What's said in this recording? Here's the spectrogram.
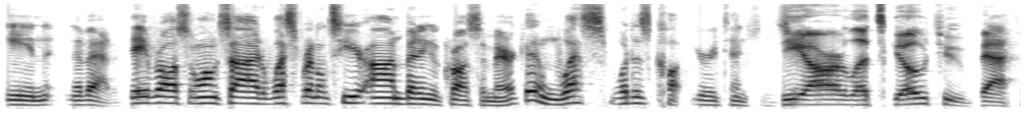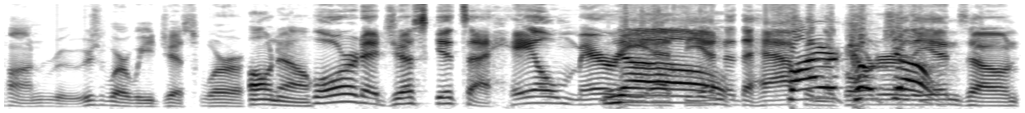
in Nevada. Dave Ross alongside Wes Reynolds here on Betting Across America. And Wes, what has caught your attention? DR, let's go to Baton Rouge, where we just were. Oh, no. Florida just gets a Hail Mary No. at the end of the half Fire in the corner Coach of the end zone.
